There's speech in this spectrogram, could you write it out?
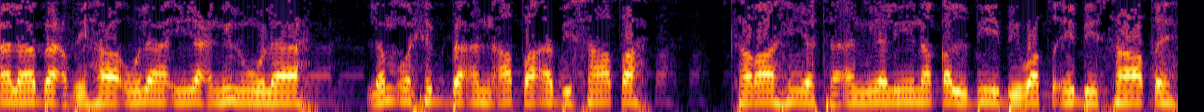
على بعض هؤلاء يعني الولاة لم أحب أن أطأ بساطة كراهية أن يلين قلبي بوطئ بساطه.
